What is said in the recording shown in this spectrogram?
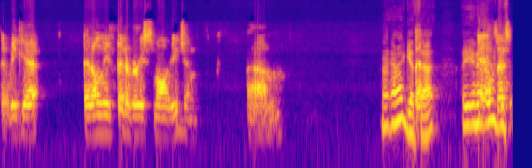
that we get that only fit a very small region. Um, and I get that. that. You know, yeah, just...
